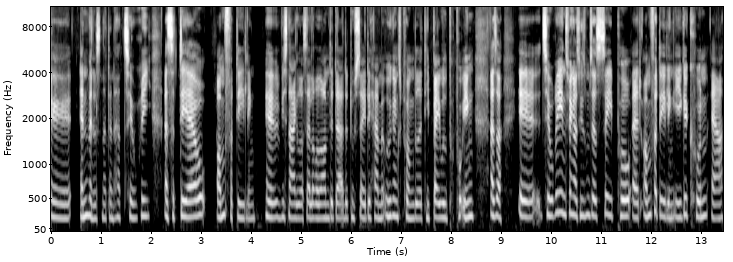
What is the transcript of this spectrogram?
øh, anvendelsen af den her teori, altså det er jo omfordeling. Øh, vi snakkede også allerede om det der, da du sagde det her med udgangspunktet, at de er bagud på point. Altså, øh, teorien tvinger os ligesom til at se på, at omfordeling ikke kun er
